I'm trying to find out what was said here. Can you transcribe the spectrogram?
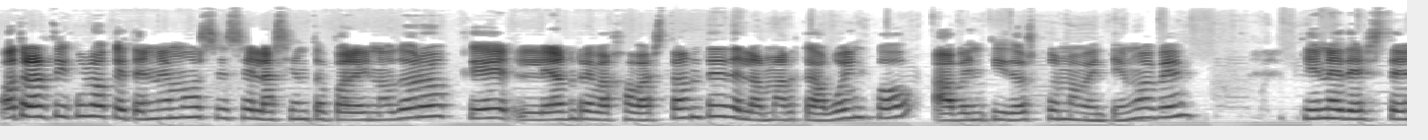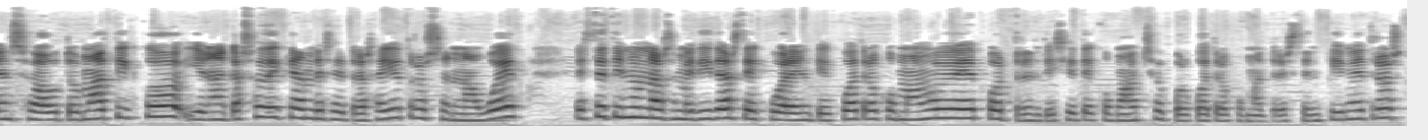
Otro artículo que tenemos es el asiento para inodoro, que le han rebajado bastante de la marca Wenco a 22,99 tiene descenso automático y en el caso de que andes detrás hay otros en la web, este tiene unas medidas de 44,9 por 37,8 por 4,3 centímetros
